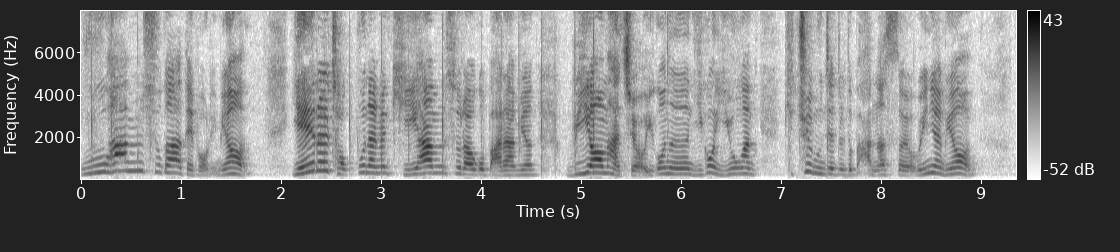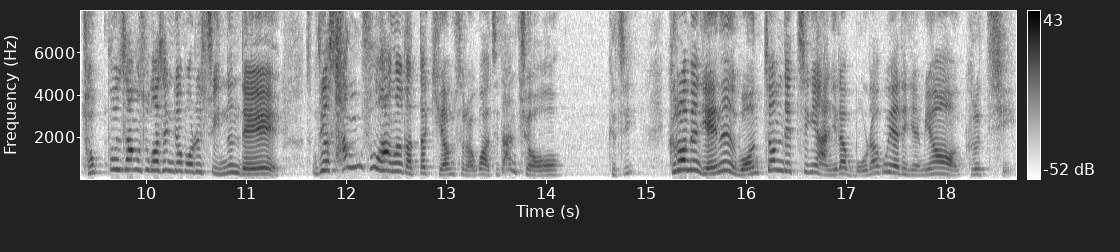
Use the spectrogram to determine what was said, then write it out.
우함수가 돼버리면 얘를 적분하면 기함수라고 말하면 위험하죠. 이거는 이거 이용한 기출 문제들도 많았어요. 왜냐하면 적분 상수가 생겨버릴 수 있는데 우리가 상수항을 갖다 기함수라고 하진 않죠. 그지? 그러면 얘는 원점 대칭이 아니라 뭐라고 해야 되냐면 그렇지.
